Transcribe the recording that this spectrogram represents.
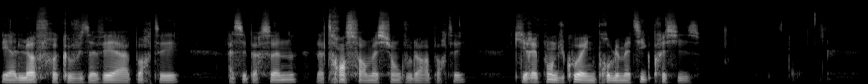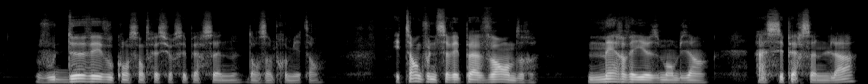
et à l'offre que vous avez à apporter à ces personnes, la transformation que vous leur apportez, qui répond du coup à une problématique précise. Vous devez vous concentrer sur ces personnes dans un premier temps. Et tant que vous ne savez pas vendre merveilleusement bien à ces personnes-là,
